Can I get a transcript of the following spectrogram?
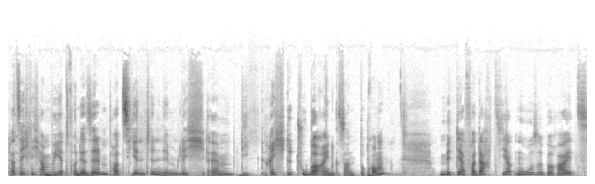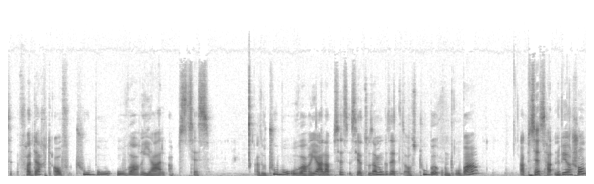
Tatsächlich haben wir jetzt von derselben Patientin nämlich ähm, die rechte Tube eingesandt bekommen mit der Verdachtsdiagnose bereits Verdacht auf Tubo-Ovarialabszess. Also Tubo-Ovarialabszess ist ja zusammengesetzt aus Tube und Ovar. Abszess hatten wir ja schon.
